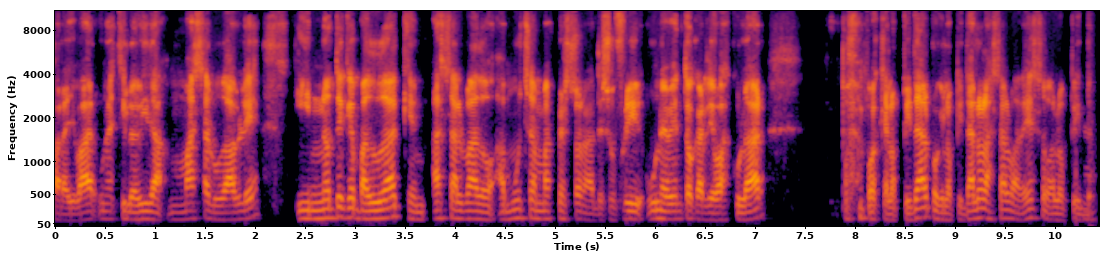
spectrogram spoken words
para llevar un estilo de vida más saludable y no te quepa duda que has salvado a muchas más personas de sufrir un evento cardiovascular pues, pues, que el hospital, porque el hospital no las salva de eso, el hospital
